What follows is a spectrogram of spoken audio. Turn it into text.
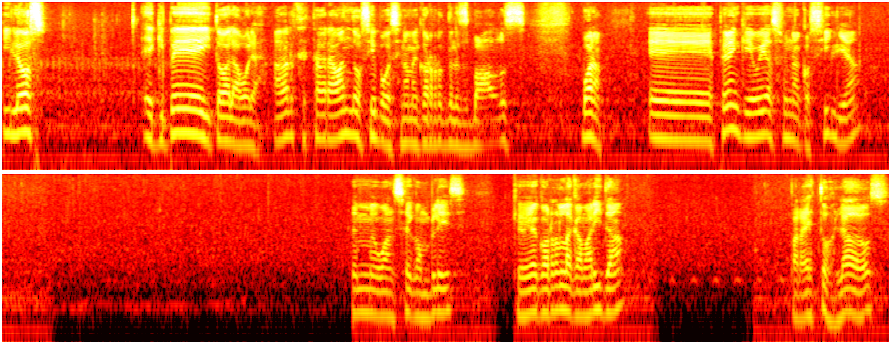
y los equipé y toda la bola. A ver si está grabando, sí, porque si no me corro de los balls. Bueno, eh, esperen que voy a hacer una cosilla. Denme one second, please. Que voy a correr la camarita. Para estos lados.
